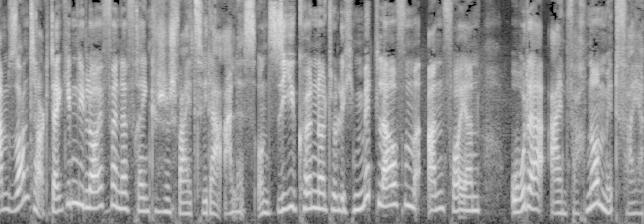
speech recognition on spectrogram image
Am Sonntag, da geben die Läufer in der fränkischen Schweiz wieder alles. Und Sie können natürlich mitlaufen, anfeuern oder einfach nur mitfeiern.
